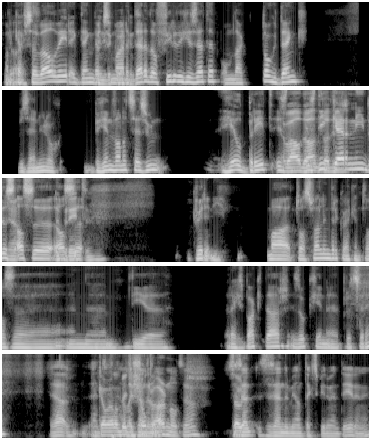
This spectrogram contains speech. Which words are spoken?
Maar ik heb ze wel weer, ik denk dat ik ze maar derde of vierde gezet heb, omdat ik toch denk, we zijn nu nog begin van het seizoen, heel breed is, Wel, dat- is die is- kern niet. Dus ja, als ze, De als ze, breedte. ik weet het niet. Maar het was wel indrukwekkend. Het was, eh, en eh, die eh, rechtsbak daar is ook geen uh, prutser. Hè? Ja, en kan wel een beetje shotten? Arnold, ja. Ze Zou- zijn, ze zijn ermee aan het experimenteren. Hè.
